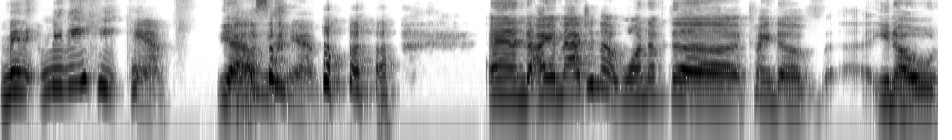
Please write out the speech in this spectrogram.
Mini, mini heat camp. Yes. Mini heat camp. and I imagine that one of the kind of, you know,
